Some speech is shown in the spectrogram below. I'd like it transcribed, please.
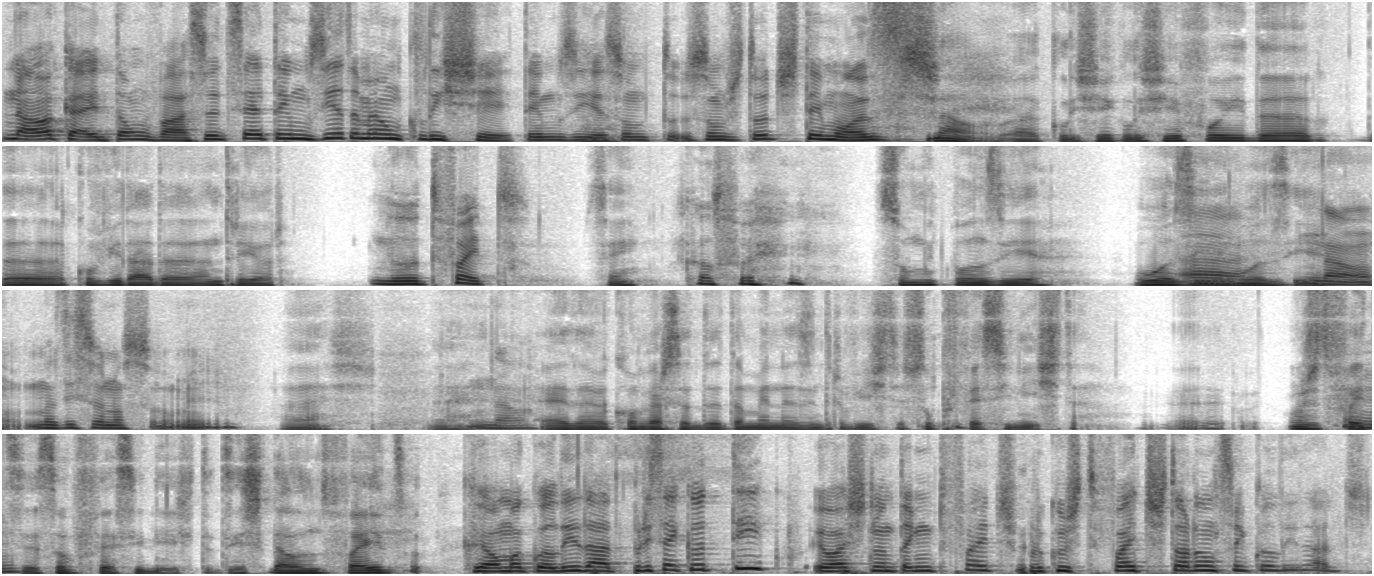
Não, ok, então vá. Se eu disser teimosia também é um clichê. Teimosia, somos, to- somos todos teimosos. Não, a clichê, clichê foi da, da convidada anterior. No defeito, Sim. qual foi? Sou muito bonzia. Boazinha, Ah, boazinha. Não, mas isso eu não sou mesmo. Mas, é, Não. é da conversa de, também nas entrevistas. Sou perfeccionista. É, Uns defeitos, eu sou perfeccionista. Tens que dar um defeito. Que é uma qualidade. Por isso é que eu te digo. Eu acho que não tenho defeitos, porque os defeitos tornam-se em qualidades.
